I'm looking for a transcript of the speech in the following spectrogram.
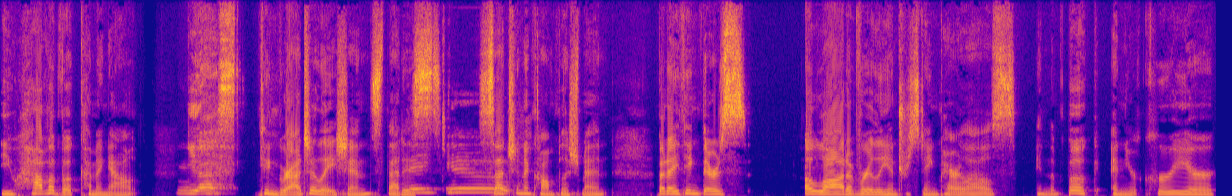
you have a book coming out. Yes. Congratulations. That is such an accomplishment. But I think there's a lot of really interesting parallels in the book and your career.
